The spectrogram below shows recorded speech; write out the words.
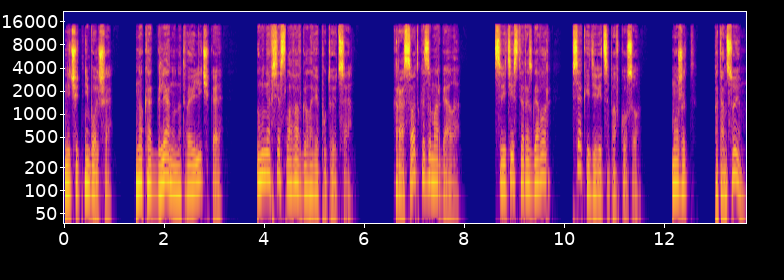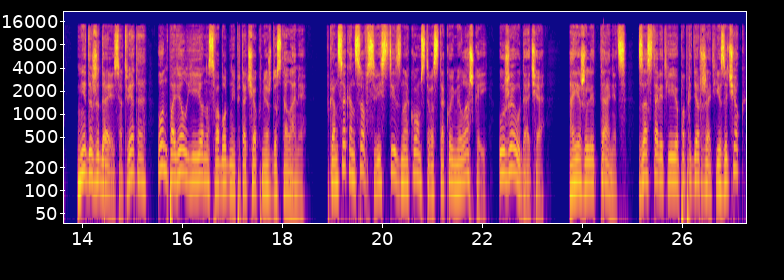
ничуть не больше. Но как гляну на твое личико, у меня все слова в голове путаются». Красотка заморгала. Цветистый разговор всякой девице по вкусу. «Может, потанцуем?» Не дожидаясь ответа, он повел ее на свободный пятачок между столами. В конце концов, свести знакомство с такой милашкой — уже удача. А ежели танец заставит ее попридержать язычок,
